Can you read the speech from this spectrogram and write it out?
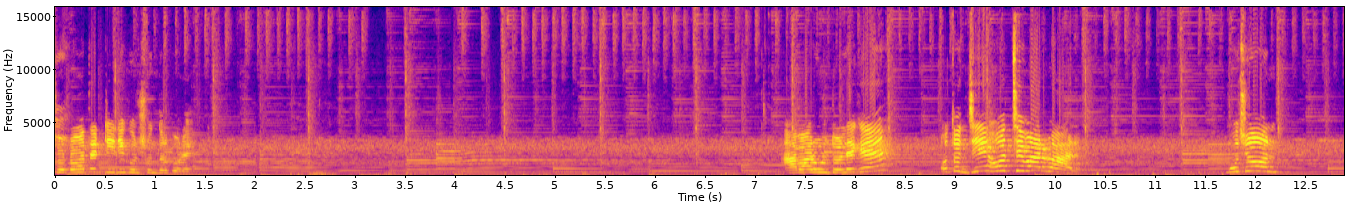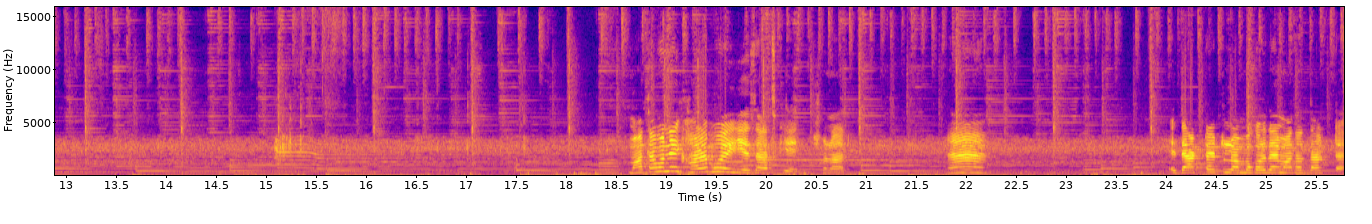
ছোট হাতের টি লিখুন সুন্দর করে। আবার উল্টো লেগে, ও তো যে হচ্ছে বারবার। বুঝুন। মাথা মানে খারাপ হয়ে গিয়েছে আজকে সোনার। হ্যাঁ। এই দাগটা একটু লম্বা করে দেয় মাথার দাগটা।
